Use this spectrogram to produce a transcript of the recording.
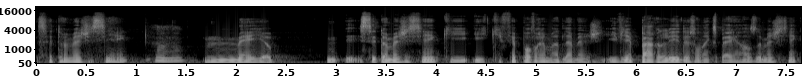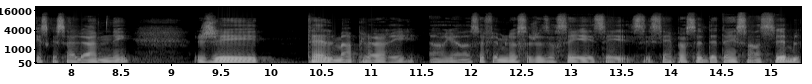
c'est un magicien, mm-hmm. mais il a c'est un magicien qui qui fait pas vraiment de la magie. Il vient parler de son expérience de magicien, qu'est-ce que ça l'a amené. J'ai tellement pleuré en regardant ce film-là. Je veux dire, c'est impossible d'être insensible.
